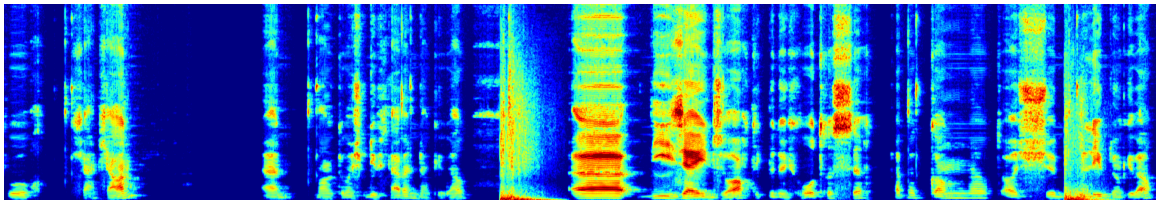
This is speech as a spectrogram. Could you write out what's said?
voor gaan gaan. En mag ik hem alsjeblieft hebben, dankjewel. Uh, die zijn zwart. Ik wil een grotere set hebben. Kan dat alsjeblieft, dankjewel.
